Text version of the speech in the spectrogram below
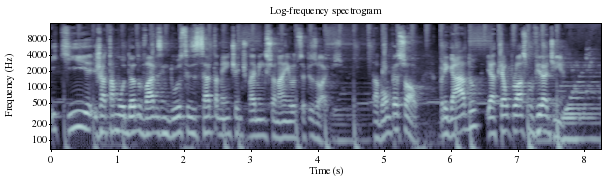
e que já está mudando várias indústrias e certamente a gente vai mencionar em outros episódios. Tá bom, pessoal? Obrigado e até o próximo viradinha.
